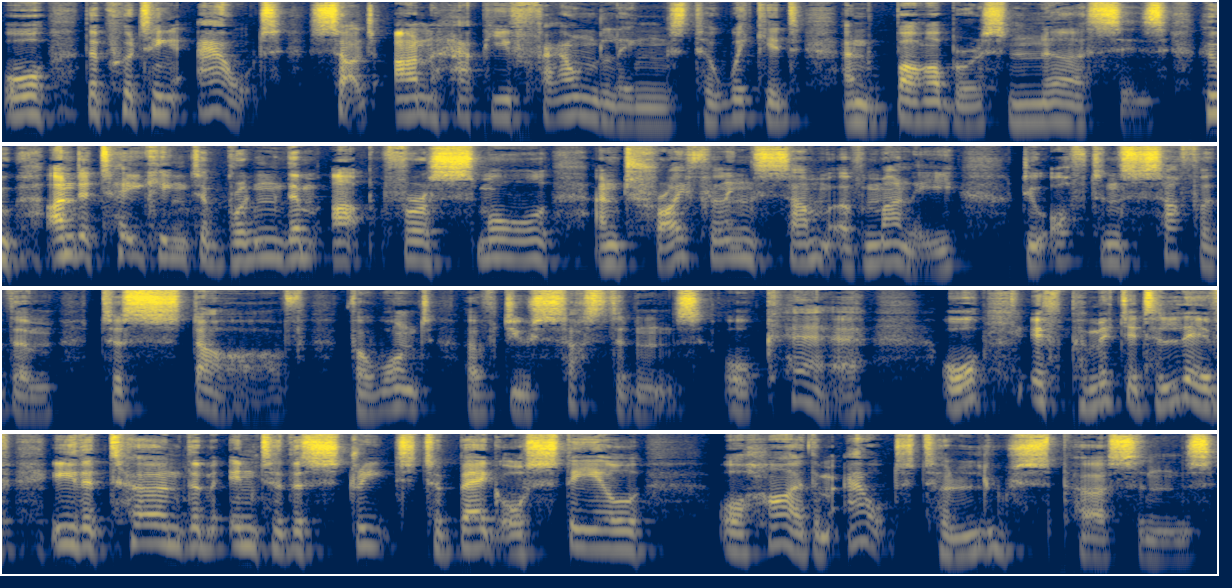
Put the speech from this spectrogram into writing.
or the putting out such unhappy foundlings to wicked and barbarous nurses, who, undertaking to bring them up for a small and trifling sum of money, do often suffer them to starve for want of due sustenance or care, or, if permitted to live, either turn them into the streets to beg or steal, or hire them out to loose persons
